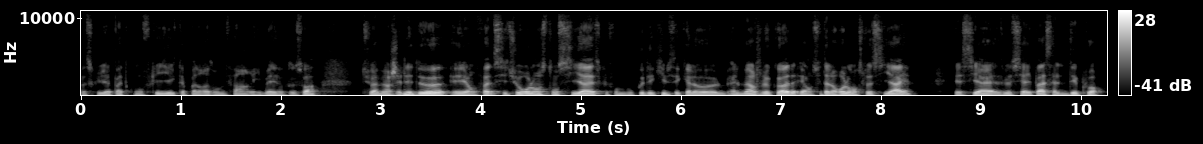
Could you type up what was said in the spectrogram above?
parce qu'il n'y a pas de conflit et que tu n'as pas de raison de faire un rebate ou quoi que ce soit, tu vas merger les Mm. deux. Et en fait, si tu relances ton CI, ce que font beaucoup d'équipes, c'est qu'elles euh, mergent le code et ensuite elles relancent le CI. Et si le CI passe, elles le déploient.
